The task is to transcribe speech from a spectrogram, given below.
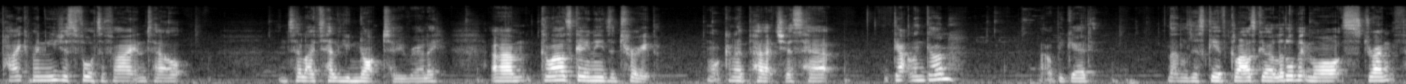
Pikemen, you just fortify until until I tell you not to, really. Um, Glasgow needs a troop. What can I purchase here? Gatling gun? That would be good. That'll just give Glasgow a little bit more strength.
